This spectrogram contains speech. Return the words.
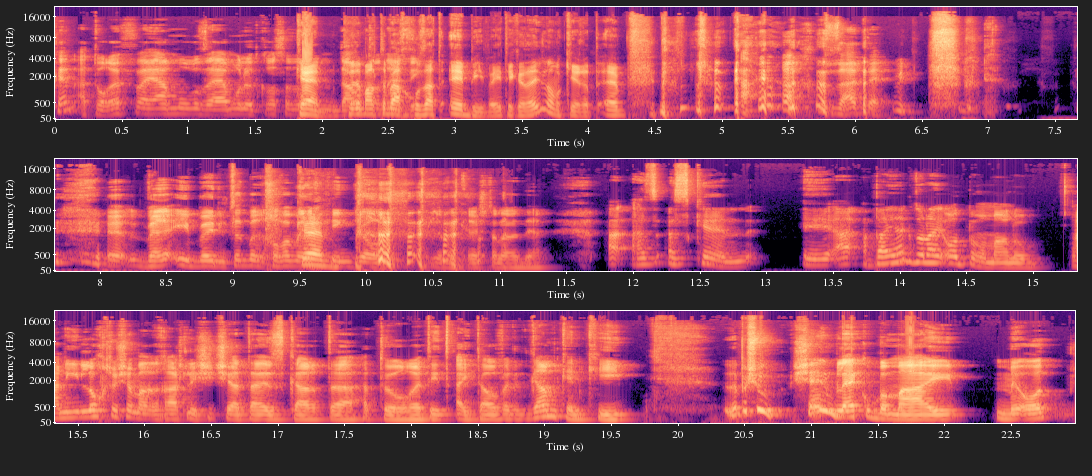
כן הטורף היה אמור זה היה אמור להיות crossover. כן, פשוט אמרת באחוזת אבי והייתי כזה אני לא מכיר את. אחוזת אבי. בר- היא נמצאת ברחוב כן. המלך קינג ג'ורג' למקרה שאתה לא יודע. אז אז כן אה, הבעיה הגדולה היא עוד פעם אמרנו אני לא חושב שהמערכה השלישית שאתה הזכרת התיאורטית הייתה עובדת גם כן כי זה פשוט שיין בלק הוא במאי מאוד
